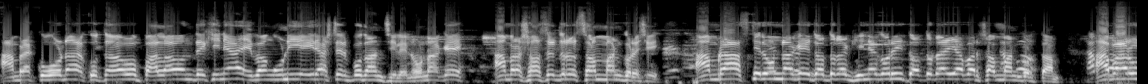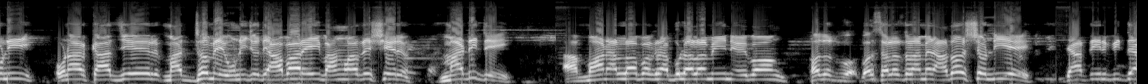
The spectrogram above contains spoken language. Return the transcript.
আমরা কোনা, কোথাও পালাওন দেখি না এবং উনি এই রাষ্ট্রের প্রধান ছিলেন। ওনাকে আমরা সচেতন সম্মান করেছি। আমরা আজকের ওনাকে যতটা ঘৃণা করি, ততটাই আবার সম্মান করতাম। আবার উনি ওনার কাজের মাধ্যমে, উনি যদি আবার এই বাংলাদেশের মাটিতে মহান আল্লাহ পাক রাব্বুল আলামিন এবং হযরত সাল্লামের আদর্শ নিয়ে জাতির পিতা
